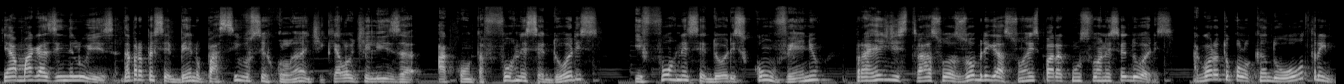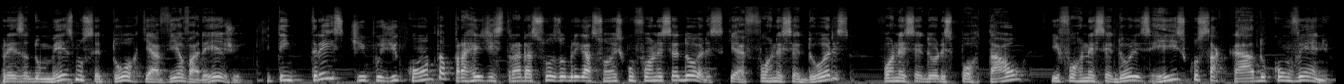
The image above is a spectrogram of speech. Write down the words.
que é a Magazine Luiza. Dá para perceber no passivo circulante que ela utiliza a conta fornecedores e fornecedores convênio para registrar suas obrigações para com os fornecedores. Agora eu estou colocando outra empresa do mesmo setor, que é a Via Varejo, que tem três tipos de conta para registrar as suas obrigações com fornecedores, que é fornecedores, fornecedores portal e fornecedores risco sacado convênio.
